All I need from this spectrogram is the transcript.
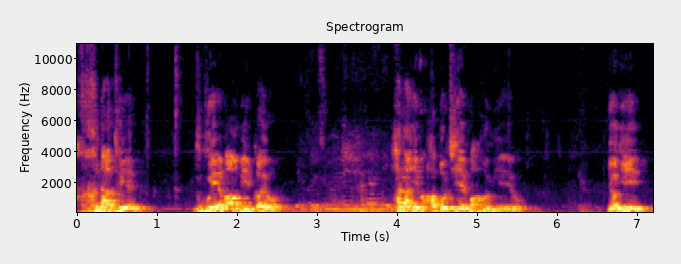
큰 하트에 누구의 마음일까요? 하나님 아버지의 마음이에요. 여기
